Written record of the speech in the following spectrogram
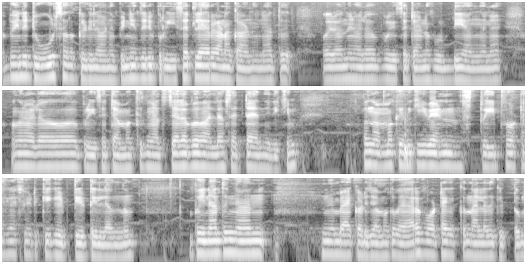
അപ്പോൾ ഇതിന്റെ ടൂൾസൊക്കെ കിടിലാണ്. പിന്നെ ഇതൊരു പ്രീസെറ്റ് ലെയർ കണക്കാണ്. ഇതിനകത്ത് ഓരോന്നിനും ഓരോ പ്രീസെറ്റാണ് ഫുഡി അങ്ങനെ അങ്ങനെ ഓരോ പ്രീസെറ്റ് നമുക്ക് ഇതിനകത്ത് ചിലപ്പോൾ നല്ല സെറ്റായിരുന്നിരിക്കും അപ്പം നമുക്ക് എനിക്ക് ഈ വേണ്ട സ്ട്രീറ്റ് ഫോട്ടോഗ്രാഫി എടുക്കി കിട്ടിയിട്ടില്ല ഒന്നും. അപ്പോൾ ഇതിനകത്ത് ഞാൻ ബാക്ക് അടിച്ചു. നമുക്ക് വേറെ ഫോട്ടോയൊക്കെ നല്ലത് കിട്ടും.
